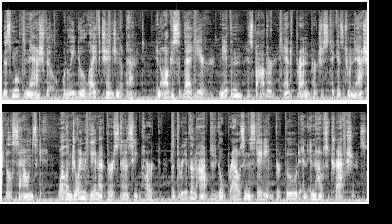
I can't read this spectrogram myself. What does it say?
this move to Nashville would lead to a life changing event. In August of that year, Nathan, his father, and a friend purchased tickets to a Nashville Sounds game. While enjoying the game at First Tennessee Park, the three of them opted to go browsing the stadium for food and in house attractions.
